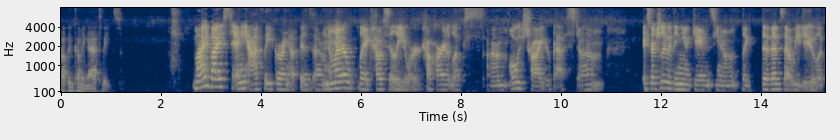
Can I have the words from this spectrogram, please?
up and coming athletes? My advice to any athlete growing up is um, no matter like how silly or how hard it looks, um, always try your best. Um, especially with Inuit games, you know, like the events that we do look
